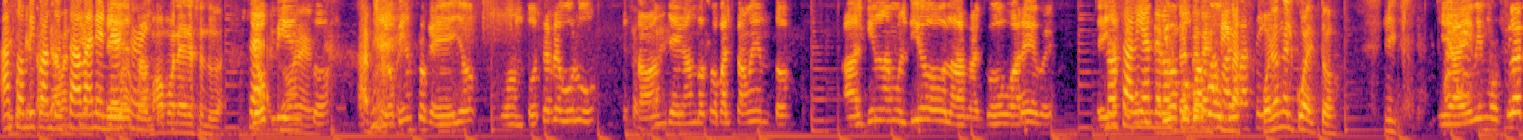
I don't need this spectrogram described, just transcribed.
a Sí, zombie cuando estaba en el tiempo. tiempo. nursery? Vamos a poner eso en duda. O sea, Yo Perdonen. pienso, yo pienso que ellos, con todo ese revolú, estaban llegando a su apartamento, alguien la mordió, la arrancó, whatever. Ella No sabían de los signos, poco, algo así. ponlo en el cuarto. Y Y ahí mismo, clac,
